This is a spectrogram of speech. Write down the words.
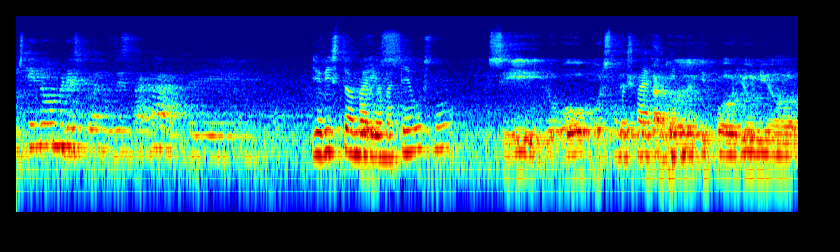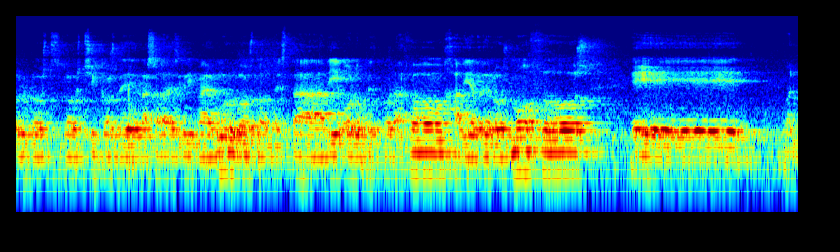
¿Y qué nombres podemos destacar? Eh... Yo he visto a Mario pues, Mateus, ¿no? Sí, luego pues está todo el equipo junior, los, los, chicos de la sala de esgrima de Burgos, donde está Diego López Corazón, Javier de los Mozos, eh, bueno,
